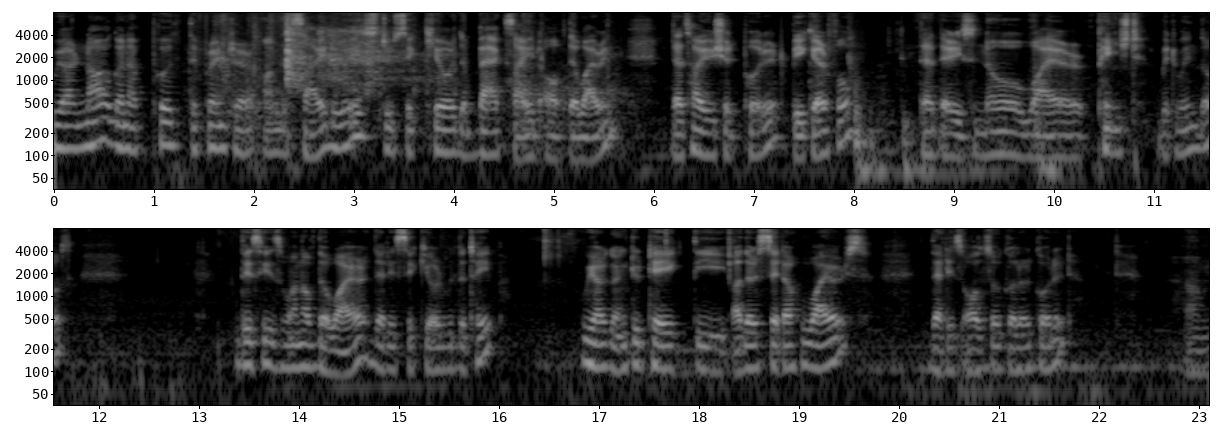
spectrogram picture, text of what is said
we are now gonna put the printer on the sideways to secure the back side of the wiring. That's how you should put it. Be careful that there is no wire pinched between those. This is one of the wire that is secured with the tape. We are going to take the other set of wires that is also color coded. Um,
